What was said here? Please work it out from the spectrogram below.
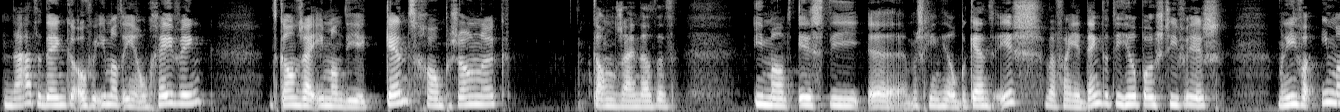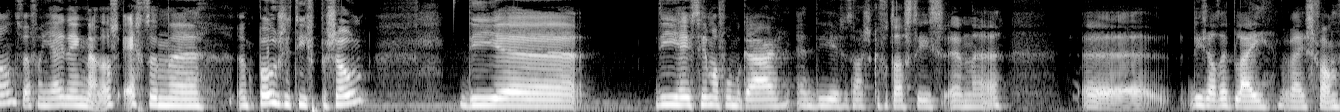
na te denken over iemand in je omgeving. Het kan zijn iemand die je kent, gewoon persoonlijk. Het kan zijn dat het iemand is die uh, misschien heel bekend is, waarvan je denkt dat hij heel positief is. Maar in ieder geval iemand waarvan jij denkt, nou dat is echt een, uh, een positief persoon. Die, uh, die heeft helemaal voor elkaar en die heeft het hartstikke fantastisch. En die is altijd blij, bewijs van.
